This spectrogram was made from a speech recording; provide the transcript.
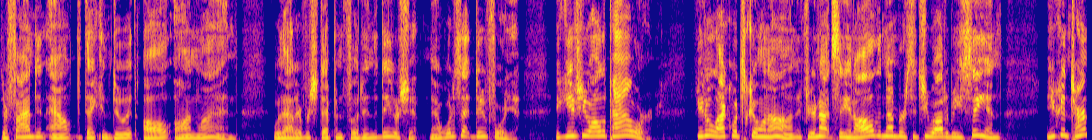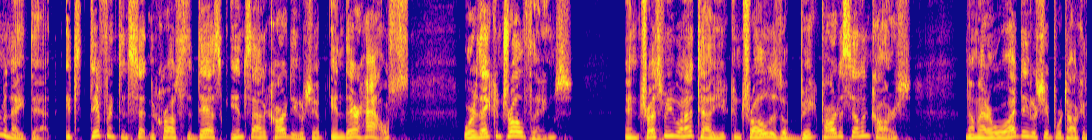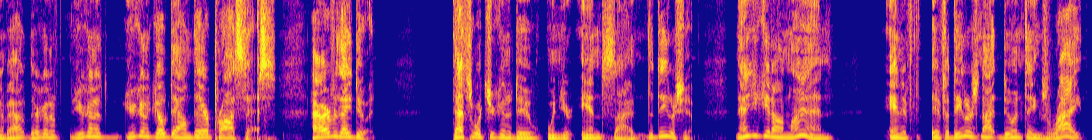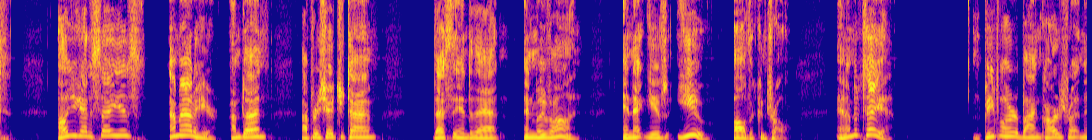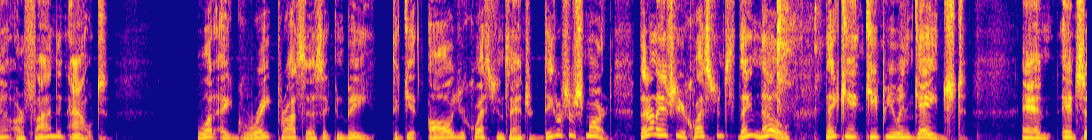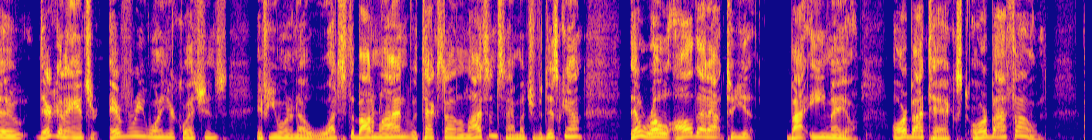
they're finding out that they can do it all online without ever stepping foot in the dealership. Now, what does that do for you? It gives you all the power. If you don't like what's going on, if you're not seeing all the numbers that you ought to be seeing, you can terminate that. It's different than sitting across the desk inside a car dealership in their house where they control things and trust me when I tell you, control is a big part of selling cars. No matter what dealership we're talking about, they're gonna you're gonna you're gonna go down their process, however they do it. That's what you're gonna do when you're inside the dealership. Now you get online, and if if a dealer's not doing things right, all you got to say is, "I'm out of here. I'm done. I appreciate your time. That's the end of that," and move on. And that gives you all the control. And I'm going to tell you, people who are buying cars right now are finding out what a great process it can be to get all your questions answered. Dealers are smart. If they don't answer your questions, they know they can't keep you engaged. And and so they're going to answer every one of your questions. If you want to know what's the bottom line with tax title and license, how much of a discount, they'll roll all that out to you by email or by text or by phone.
